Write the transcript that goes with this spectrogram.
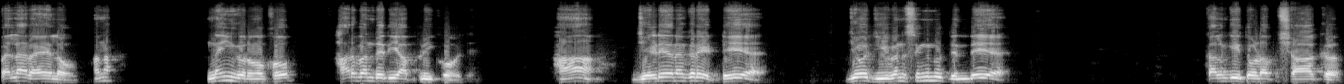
ਪਹਿਲਾਂ ਰਹਿ ਲਓ, ਹਨਾ? ਨਹੀਂ ਗੁਰਮੁਖੋ ਹਰ ਬੰਦੇ ਦੀ ਆਪਣੀ ਖੋਜ ਹੈ। ਹਾਂ, ਜਿਹੜੇ ਰੰਗਰੇਟੇ ਐ ਜੋ ਜੀਵਨ ਸਿੰਘ ਨੂੰ ਦਿੰਦੇ ਐ ਕਲਗੀ ਤੋੜਾ ਪੋਸ਼ਾਕ,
